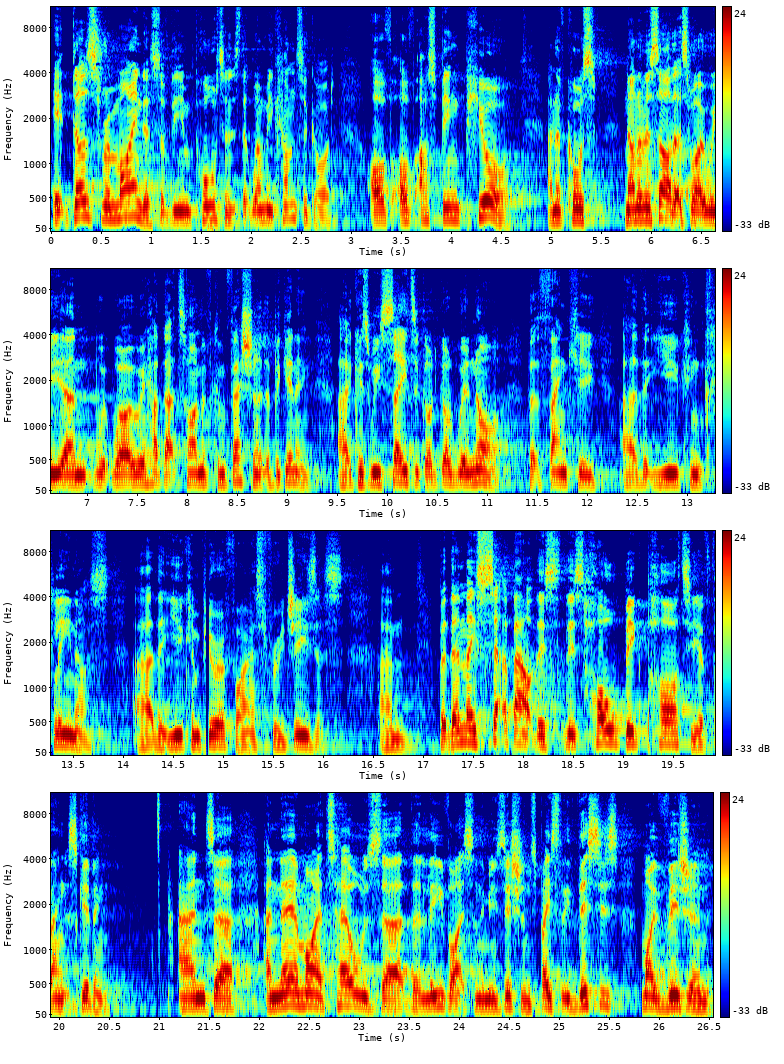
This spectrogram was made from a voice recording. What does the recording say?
it does remind us of the importance that when we come to God, of, of us being pure. And of course, none of us are. That's why we, um, why we had that time of confession at the beginning. Because uh, we say to God, God, we're not. But thank you uh, that you can clean us uh, that you can purify us through Jesus. Um, but then they set about this, this whole big party of thanksgiving. And, uh, and Nehemiah tells uh, the Levites and the musicians basically, this is my vision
